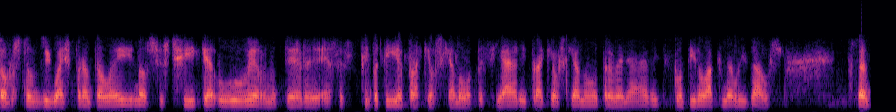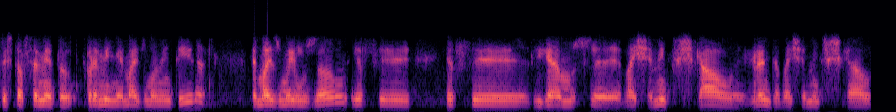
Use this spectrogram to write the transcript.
somos todos iguais perante a lei e não se justifica o governo ter essa simpatia para aqueles que andam a passear e para aqueles que andam a trabalhar e continua a penalizá-los. Portanto, este orçamento para mim é mais uma mentira, é mais uma ilusão. Esse, esse digamos, abaixamento fiscal, grande abaixamento fiscal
